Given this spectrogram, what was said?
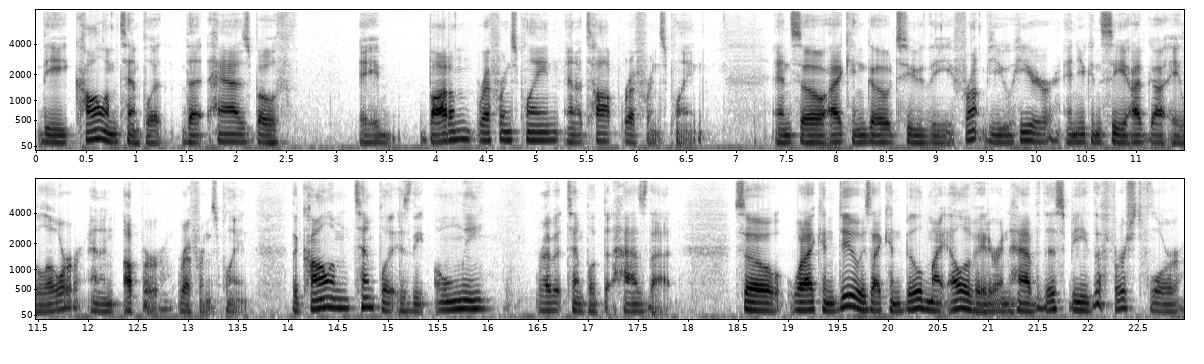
the column template, that has both a bottom reference plane and a top reference plane. And so I can go to the front view here and you can see I've got a lower and an upper reference plane. The column template is the only Revit template that has that. So what I can do is I can build my elevator and have this be the first floor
